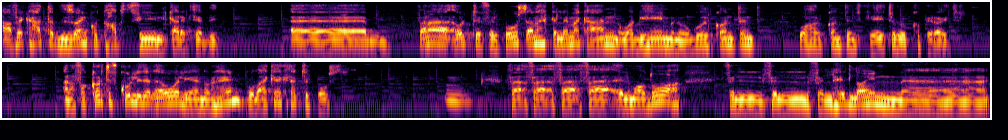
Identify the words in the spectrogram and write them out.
على فكرة حتى ال design كنت حاطط فيه ال character دي. فأنا قلت في ال post أنا هكلمك عن وجهين من وجوه ال content وهو ال content creator وال copywriter أنا فكرت في كل ده الأول يا نورهان وبعد كده كتبت ال post. ف ف ف فالموضوع في ال في ال في ال headline آه،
